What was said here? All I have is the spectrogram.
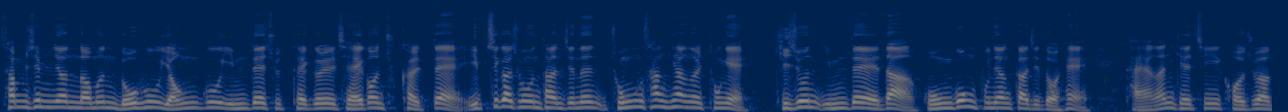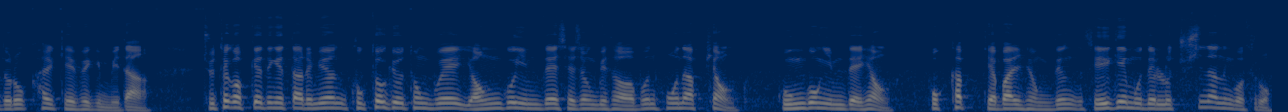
30년 넘은 노후 영구 임대 주택을 재건축할 때 입지가 좋은 단지는 종상향을 통해 기존 임대에다 공공 분양까지 더해 다양한 계층이 거주하도록 할 계획입니다. 주택업계 등에 따르면 국토교통부의 영구 임대 재정비 사업은 혼합형, 공공 임대형, 복합 개발형 등세개 모델로 추진하는 것으로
